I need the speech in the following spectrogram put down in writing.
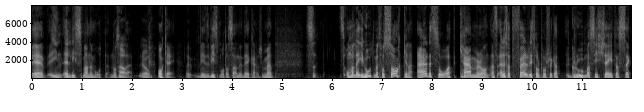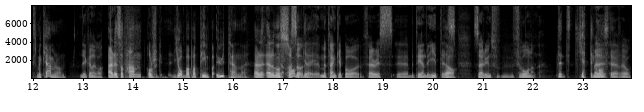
är, in- är lismande mot den. Något Ja. Okej, okay. viss mått av sanning i det kanske, men så, så om man lägger ihop de här två sakerna, är det så att Cameron, alltså är det så att Ferris håller på att försöka grooma sin tjej till att ha sex med Cameron? Det kan det vara. Är det så att han håller på att försöka jobba på att pimpa ut henne? Är det, är det någon sån Alltså, grej? eh, Med tanke på Ferris eh, beteende hittills Ja. så är det ju inte förvånande. Det är Men, jättekonstigt. eh, ja.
